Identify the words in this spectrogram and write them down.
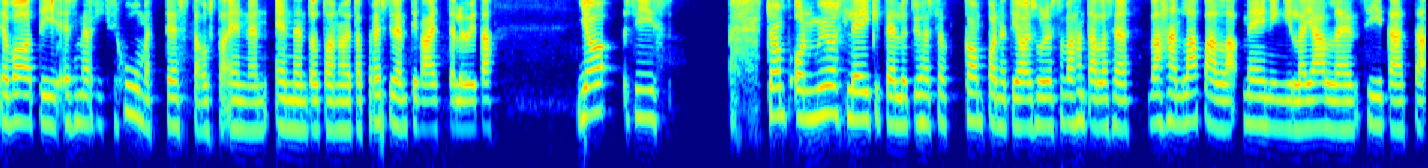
ja vaatii esimerkiksi huumetestausta ennen, ennen tota noita presidenttiväittelyitä. Ja siis Trump on myös leikitellyt yhdessä kampanjatiaisuudessa vähän tällaisen vähän läpällä meiningillä jälleen siitä, että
